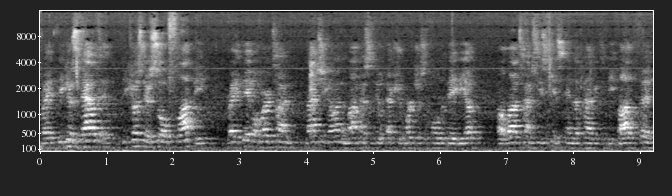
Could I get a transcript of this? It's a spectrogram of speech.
right? Because now, that, because they're so floppy, right, they have a hard time latching on. The mom has to do extra work just to hold the baby up. A lot of times these kids end up having to be bottle fed,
